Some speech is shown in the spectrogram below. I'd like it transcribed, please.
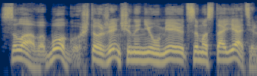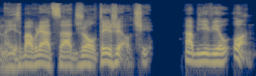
«Слава богу, что женщины не умеют самостоятельно избавляться от желтой желчи», — объявил он.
